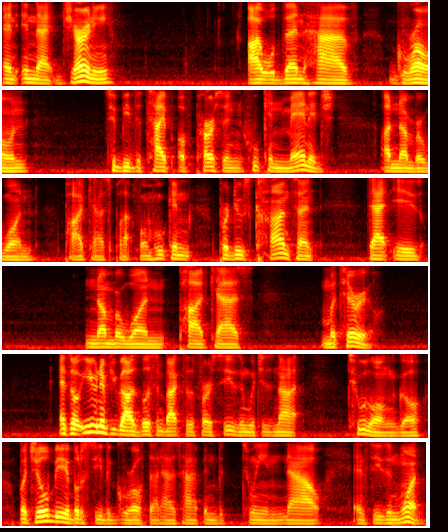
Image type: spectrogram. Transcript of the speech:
And in that journey, I will then have grown to be the type of person who can manage a number one podcast platform, who can produce content that is number one podcast material. And so even if you guys listen back to the first season, which is not too long ago, but you'll be able to see the growth that has happened between now and season one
